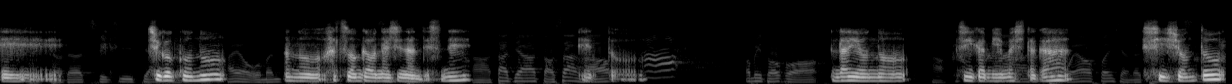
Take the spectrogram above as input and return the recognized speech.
えー、中国語のあの発音が同じなんですね。えっと、ライオンの字が見えましたが、シーションと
